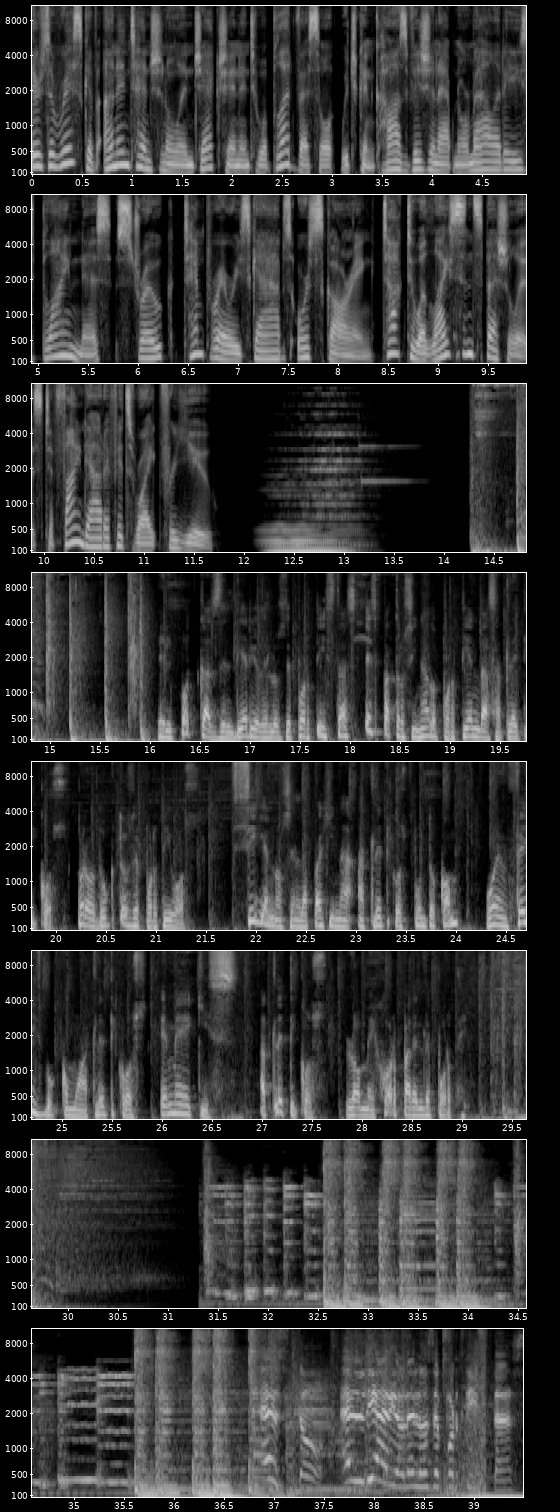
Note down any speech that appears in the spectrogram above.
There's a risk of unintentional injection into a blood vessel, which can cause vision abnormalities, blindness, stroke, temporary scabs, or scarring. Talk to a licensed specialist to find out if it's right for you. El podcast del Diario de los Deportistas es patrocinado por Tiendas Atléticos, Productos Deportivos. Síguenos en la página atléticos.com o en Facebook como Atléticos MX. Atléticos, lo mejor para el deporte. Deportistas.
